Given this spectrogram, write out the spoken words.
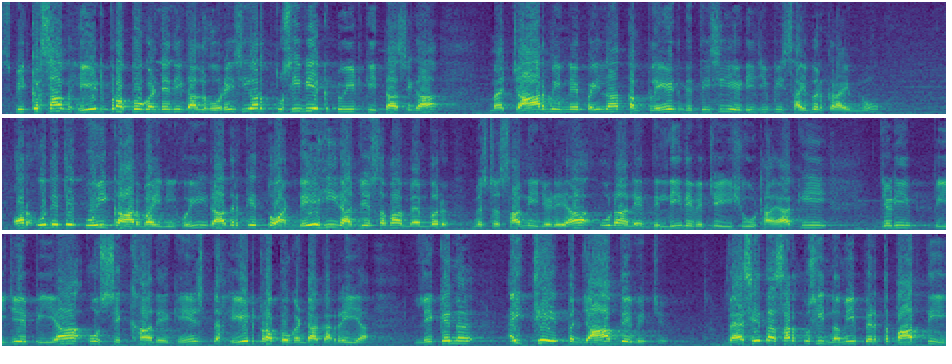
ਸਪੀਕਰ ਸਾਹਿਬ ਹੇਟ ਪ੍ਰੋਪੋਗੈਂਡੇ ਦੀ ਗੱਲ ਹੋ ਰਹੀ ਸੀ ਔਰ ਤੁਸੀਂ ਵੀ ਇੱਕ ਟਵੀਟ ਕੀਤਾ ਸੀਗਾ ਮੈਂ 4 ਮਹੀਨੇ ਪਹਿਲਾਂ ਕੰਪਲੇਂਟ ਦਿੱਤੀ ਸੀ ਏਡੀਜੀਪੀ ਸਾਈਬਰ ਕ੍ਰਾਈਮ ਨੂੰ ਔਰ ਉਹਦੇ ਤੇ ਕੋਈ ਕਾਰਵਾਈ ਨਹੀਂ ਹੋਈ। ਰਾਦਰ ਕਿ ਤੁਹਾਡੇ ਹੀ ਰਾਜ ਸਭਾ ਮੈਂਬਰ ਮਿਸਟਰ ਸਾਨੀ ਜਿਹੜੇ ਆ, ਉਹਨਾਂ ਨੇ ਦਿੱਲੀ ਦੇ ਵਿੱਚ ਇਸ਼ੂ ਉਠਾਇਆ ਕਿ ਜਿਹੜੀ ਬੀਜੇਪੀ ਆ, ਉਹ ਸਿੱਖਾਂ ਦੇ ਅਗੇਂਸਟ ਹੇਟ ਪ੍ਰੋਪੋਗੈਂਡਾ ਕਰ ਰਹੀ ਆ। ਲੇਕਿਨ ਇੱਥੇ ਪੰਜਾਬ ਦੇ ਵਿੱਚ ਵੈਸੇ ਤਾਂ ਸਰ ਤੁਸੀਂ ਨਵੀਂ ਪਿਰਤ ਪਾਤੀ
